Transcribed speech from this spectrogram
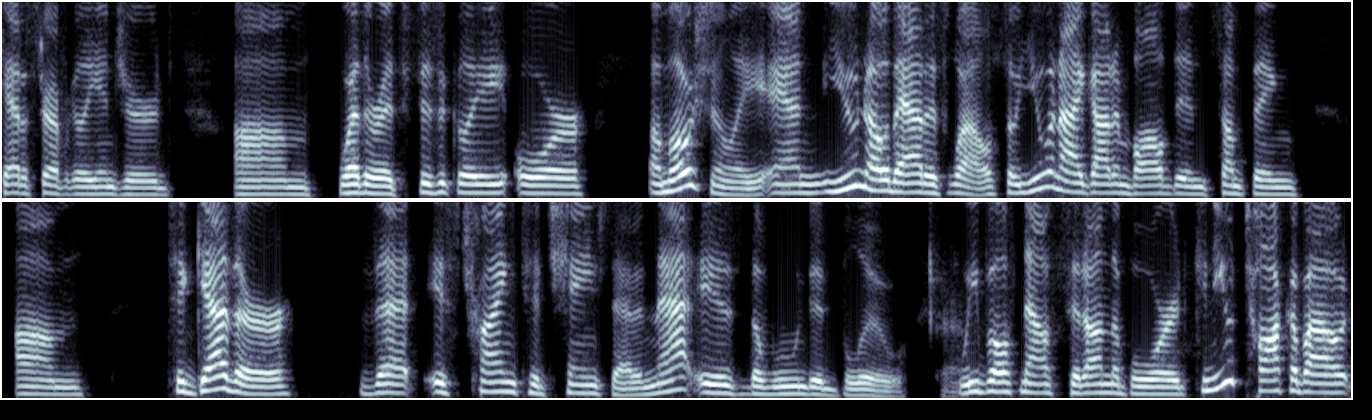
catastrophically injured um, whether it's physically or emotionally and you know that as well. So you and i got involved in something um, together that is trying to change that and that is the wounded blue. Okay. we both now sit on the board. Can you talk about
